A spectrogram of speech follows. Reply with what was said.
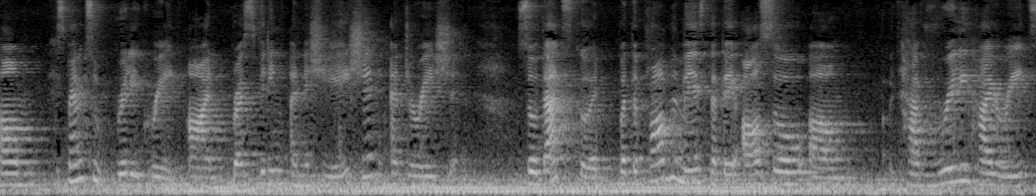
um, Hispanics are really great on breastfeeding initiation and duration. So that's good, but the problem is that they also um, have really high rates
